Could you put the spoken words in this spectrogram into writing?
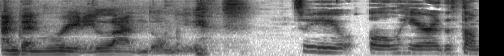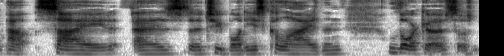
and then really land on you. So you all hear the thump outside as the two bodies collide, and Lorca sort of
